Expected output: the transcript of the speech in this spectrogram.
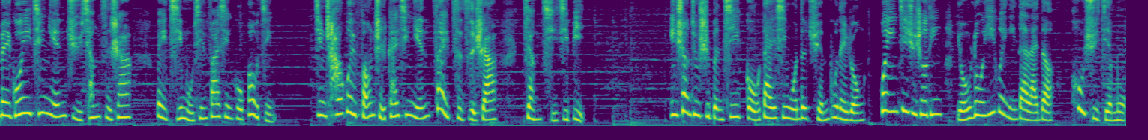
美国一青年举枪自杀，被其母亲发现后报警，警察为防止该青年再次自杀，将其击毙。以上就是本期狗带新闻的全部内容，欢迎继续收听由洛伊为您带来的后续节目。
